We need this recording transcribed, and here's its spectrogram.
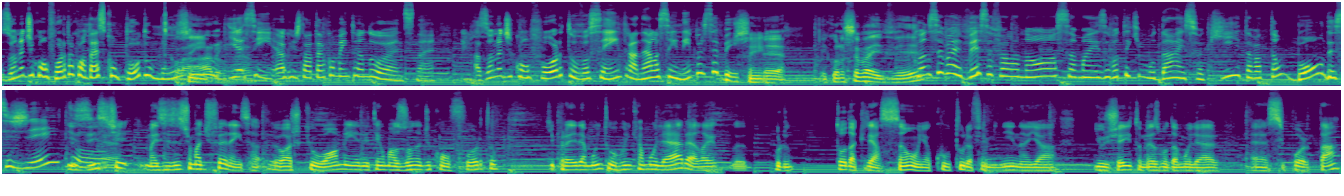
zona de conforto acontece com todo mundo. Claro, e né? assim, é o que a gente tava até comentando antes, né? A zona de conforto, você entra nela sem nem perceber. Sim. É. E quando você vai ver. Quando você vai ver, você fala, nossa, mas eu vou ter que mudar isso aqui? Tava tão bom desse jeito. Existe, mas existe uma diferença. Eu acho que o homem ele tem uma zona de conforto que para ele é muito ruim que a mulher, ela por toda a criação e a cultura feminina e, a, e o jeito mesmo da mulher eh, se portar,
